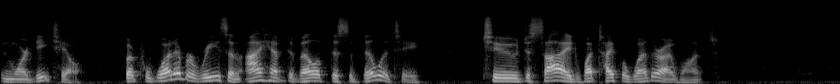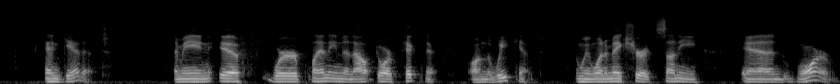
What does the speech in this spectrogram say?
in more detail, but for whatever reason, I have developed this ability to decide what type of weather I want and get it. I mean, if we're planning an outdoor picnic on the weekend and we want to make sure it's sunny and warm,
